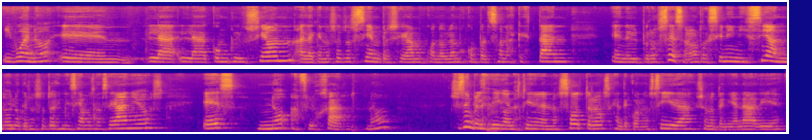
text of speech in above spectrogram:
Y bueno, eh, la, la conclusión a la que nosotros siempre llegamos cuando hablamos con personas que están en el proceso, ¿no? recién iniciando lo que nosotros iniciamos hace años, es no aflojar, ¿no? Yo siempre les digo, nos tienen a nosotros, gente conocida, yo no tenía nadie,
